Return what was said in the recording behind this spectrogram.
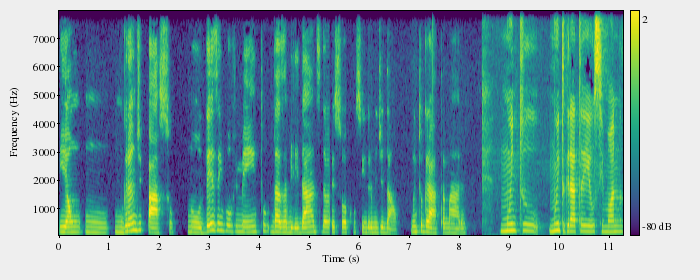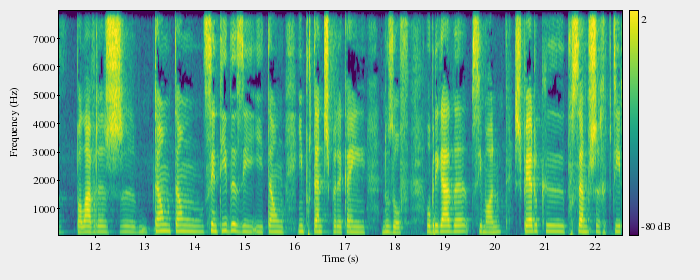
e é um, um, um grande passo no desenvolvimento das habilidades da pessoa com síndrome de Down. Muito grata, Mara. Muito, muito grata eu, Simone, palavras eh, tão, tão sentidas e, e, tão importantes para quem nos ouve. Obrigada, Simone. Espero que possamos repetir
